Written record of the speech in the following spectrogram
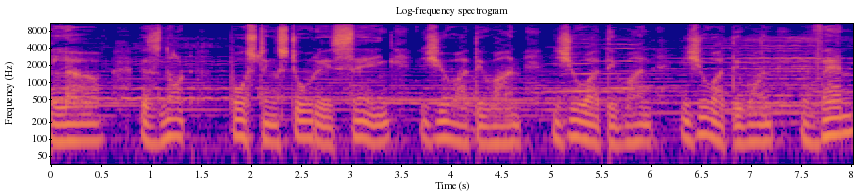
Love is not posting stories saying, You are the one, you are the one, you are the one, when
